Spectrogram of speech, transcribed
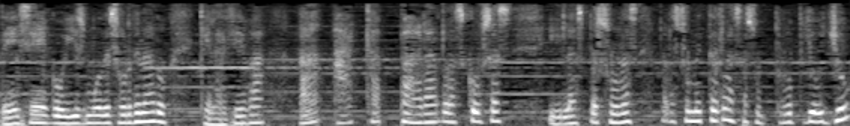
de ese egoísmo desordenado que la lleva a acaparar las cosas y las personas para someterlas a su propio yo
